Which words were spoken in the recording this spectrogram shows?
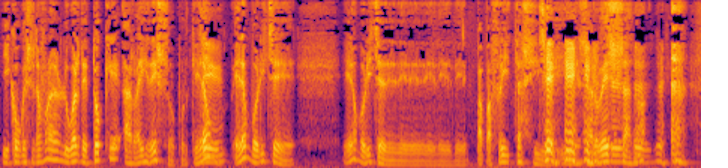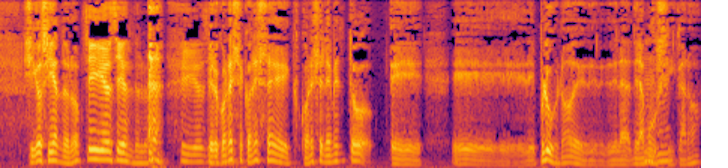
y como que se transformó en un lugar de toque a raíz de eso, porque era, un, era un boliche, era un boliche de, de, de, papas fritas y, de cerveza, ¿no? Siguió siéndolo. Siguió siéndolo. Pero con ese, con ese, con ese elemento eh, eh, de plus, ¿no? De, la, de la música, ¿no?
